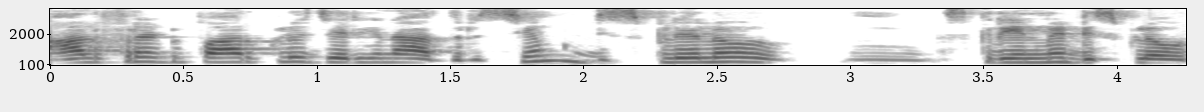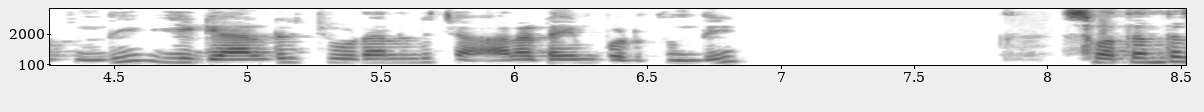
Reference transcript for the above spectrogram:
ఆల్ఫ్రెడ్ పార్క్లో జరిగిన ఆ దృశ్యం డిస్ప్లేలో స్క్రీన్ మీద డిస్ప్లే అవుతుంది. ఈ గ్యాలరీ చూడాలంటే చాలా టైం పడుతుంది. స్వతంత్ర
